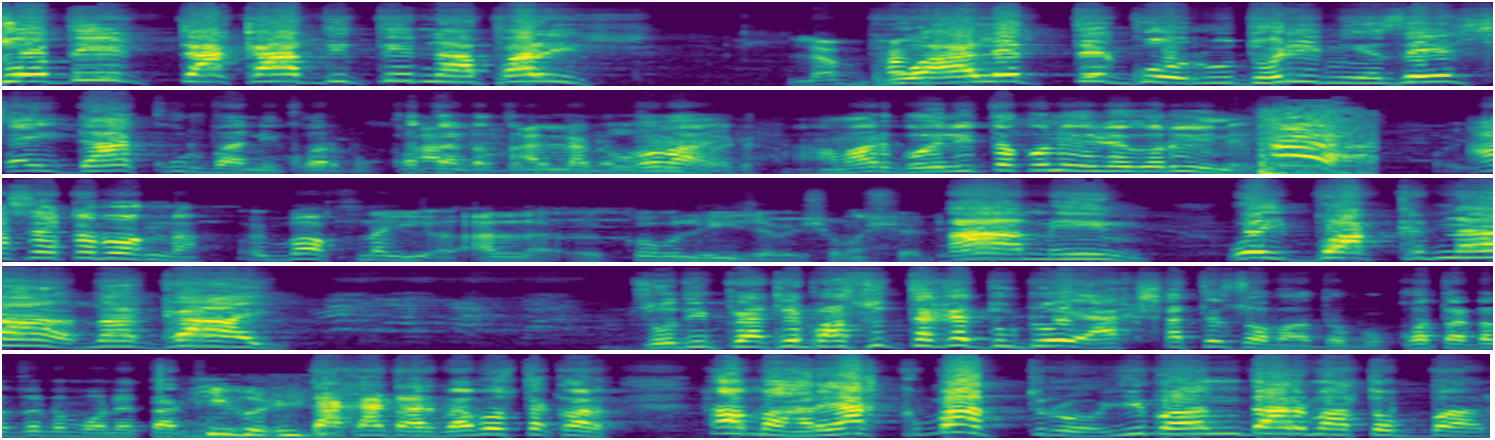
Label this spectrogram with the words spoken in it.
যদি টাকা দিতে না পারিস। গোয়ালেতে গরু ধরি নিয়ে যে সেই ডা কুরবানি করব কথাটা তো মনে আমার গইলি তো কোনো এড়ে গরুই নেই। আছে একটা বক না। ওই বক নাই আল্লাহ কবুল হয়ে যাবে সমস্যা নেই। আমিন। ওই বকনা না গাই। যদি পেটে বাসুর থাকে দুটো একসাথে জমা দেবো কথাটা যেন মনে থাকে। টাকাটার ব্যবস্থা কর। আমার একমাত্র ইমানদার মাতব্বার।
